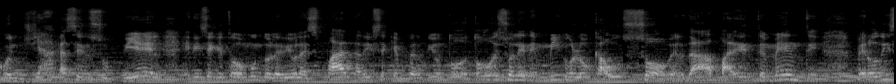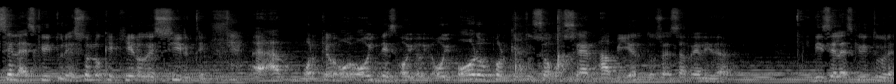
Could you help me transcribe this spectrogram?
con llagas en su piel, y dice que todo el mundo le dio la espalda, dice que perdió todo, todo eso el enemigo lo causó, ¿verdad? Aparentemente, pero dice la escritura, eso es lo que quiero decirte, ah, porque hoy, hoy, hoy, hoy oro porque tus ojos sean abiertos a esa realidad. Dice la escritura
